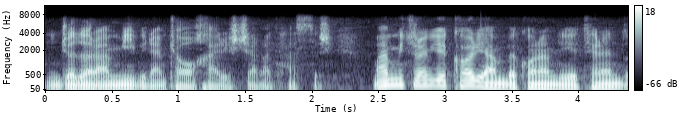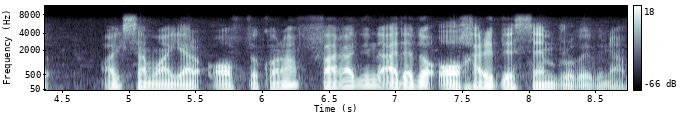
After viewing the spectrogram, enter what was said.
اینجا دارم می‌بینم که آخریش چقدر هستش. من می‌تونم یه کاری هم بکنم دیگه. ترند آیکسم اگر آف بکنم فقط این عدد آخر دسامبر رو ببینم.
